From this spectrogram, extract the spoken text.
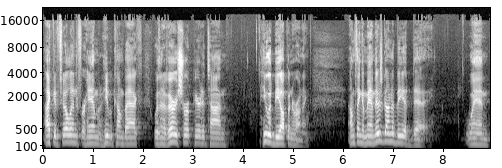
I could fill in for him, and he would come back within a very short period of time. He would be up and running. I'm thinking, man, there's going to be a day when,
